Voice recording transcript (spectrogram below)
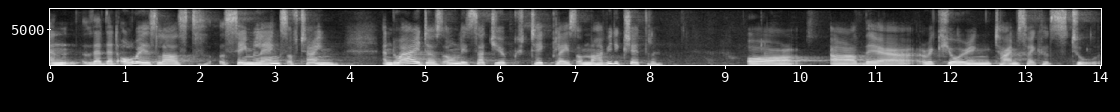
And that that always lasts the same length of time? And why does only Satyug take place on Mahavideh Kshetra? Or are there recurring time cycles too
